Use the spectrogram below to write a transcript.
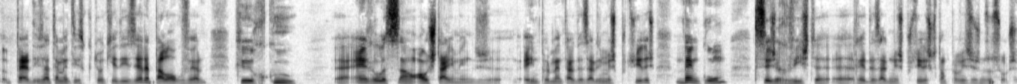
eh, pede exatamente isso que estou aqui a dizer, apela ao Governo que recue eh, em relação aos timings eh, a implementar das áreas protegidas, bem como que seja revista a rede das áreas protegidas que estão previstas nos Açores.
